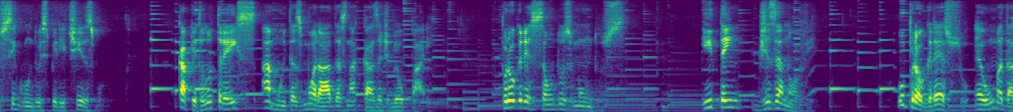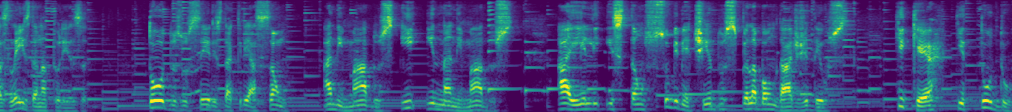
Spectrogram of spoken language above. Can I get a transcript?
segundo o Espiritismo. Capítulo 3 Há muitas moradas na casa de meu Pai. Progressão dos mundos. Item 19. O progresso é uma das leis da natureza. Todos os seres da criação, animados e inanimados, a ele estão submetidos pela bondade de Deus, que quer que tudo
